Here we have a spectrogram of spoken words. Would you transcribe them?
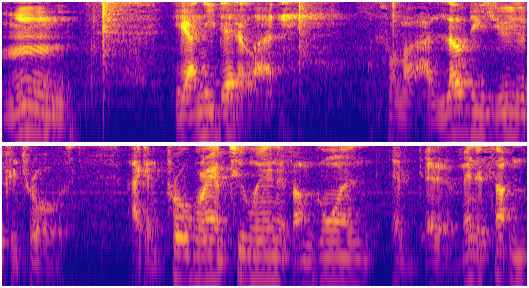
Mmm. Yeah, I need that a lot. That's of my, I love these user controls. I can program two in if I'm going at, at an event or something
